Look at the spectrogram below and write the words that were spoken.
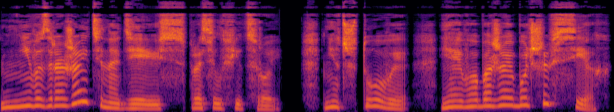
«Не возражаете, надеюсь?» — спросил Фицрой. «Нет, что вы, я его обожаю больше всех.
